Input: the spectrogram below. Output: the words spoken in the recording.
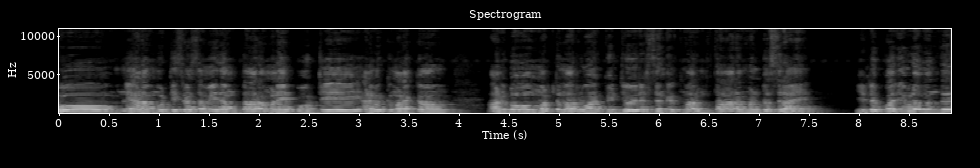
ஓம் ஞான மூர்த்தீஸ்வரர் சமேத முத்தாரம்மனை போற்றி அனைவருக்கும் வணக்கம். அனுபவம் மற்றும் அருவாக்கு ஜோதிடர் செந்தில்குமார் முத்தாரம்மன் பேசுறேன். இந்த பதிவுல வந்து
